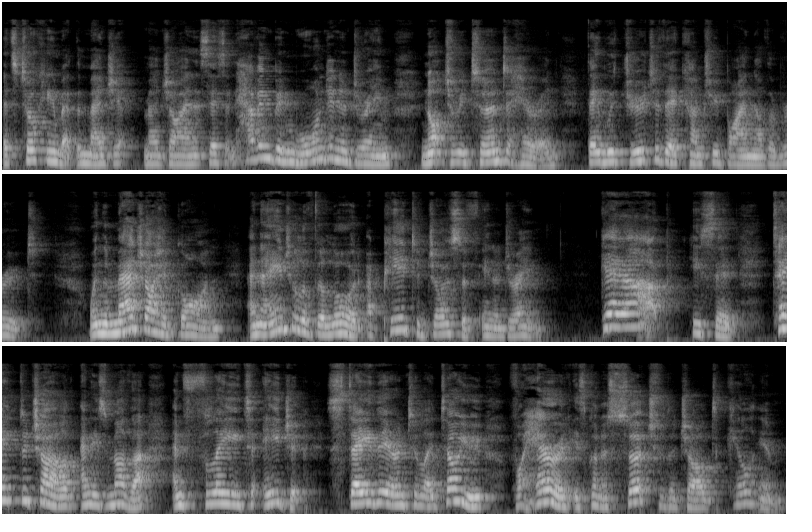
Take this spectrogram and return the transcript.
it's talking about the magi, magi, and it says, And having been warned in a dream not to return to Herod, they withdrew to their country by another route. When the magi had gone, an angel of the Lord appeared to Joseph in a dream. Get up, he said. Take the child and his mother and flee to Egypt. Stay there until I tell you, for Herod is going to search for the child to kill him.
